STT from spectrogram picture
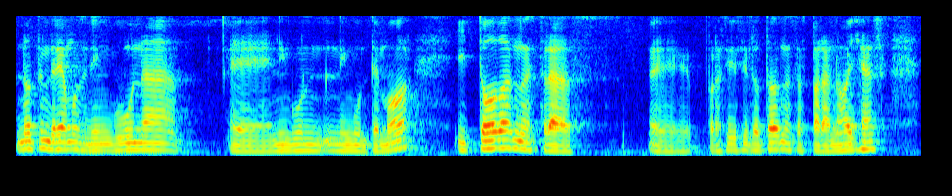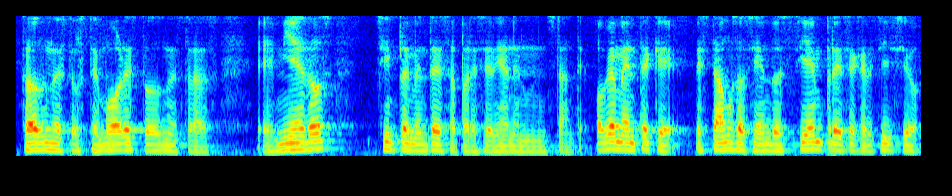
no tendríamos ninguna, eh, ningún, ningún temor y todas nuestras, eh, por así decirlo, todas nuestras paranoias, todos nuestros temores, todos nuestros eh, miedos simplemente desaparecerían en un instante. Obviamente que estamos haciendo siempre ese ejercicio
